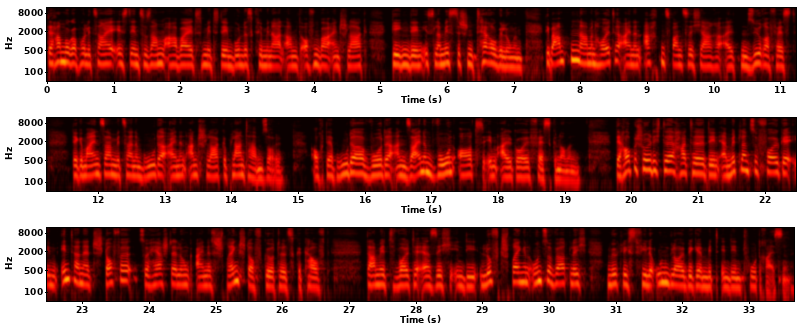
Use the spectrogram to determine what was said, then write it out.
Der Hamburger Polizei ist in Zusammenarbeit mit dem Bundeskriminalamt offenbar ein Schlag gegen den islamistischen Terror gelungen. Die Beamten nahmen heute einen 28 Jahre alten Syrer fest, der gemeinsam mit seinem Bruder einen Anschlag geplant haben soll. Auch der Bruder wurde an seinem Wohnort im Allgäu festgenommen. Der Hauptbeschuldigte hatte den Ermittlern zufolge im Internet Stoffe zur Herstellung eines Sprengstoffgürtels gekauft. Damit wollte er sich in die Luft sprengen und so wörtlich möglichst viele Ungläubige mit in den Tod reißen.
